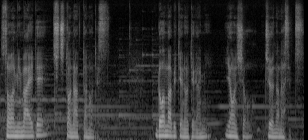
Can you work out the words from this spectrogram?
その見舞いで父となったのです。ローマ人の手紙4章17節。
